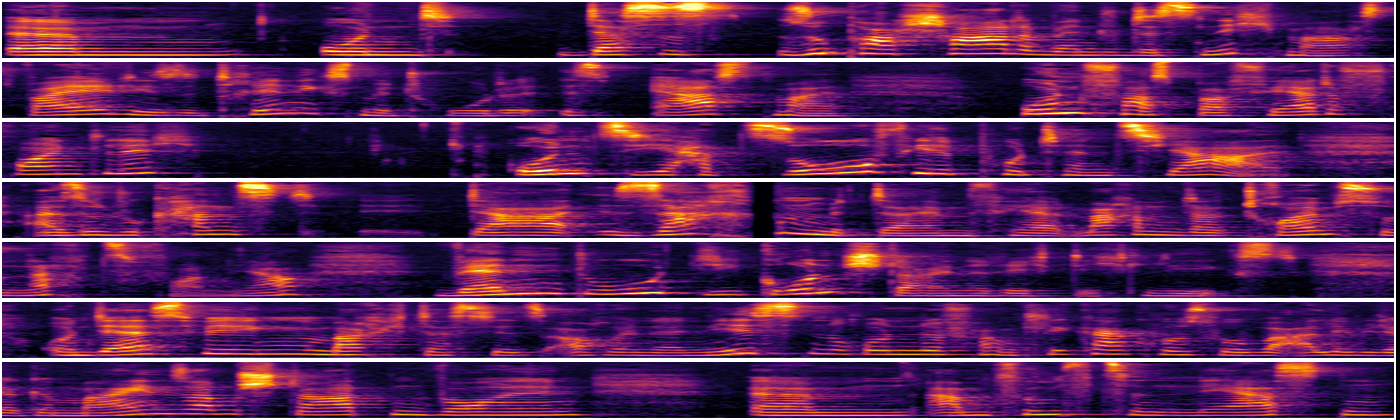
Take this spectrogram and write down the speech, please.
Ähm, und das ist super schade, wenn du das nicht machst, weil diese Trainingsmethode ist erstmal unfassbar pferdefreundlich und sie hat so viel Potenzial. Also du kannst äh, da Sachen mit deinem Pferd machen, da träumst du nachts von, ja, wenn du die Grundsteine richtig legst. Und deswegen mache ich das jetzt auch in der nächsten Runde vom Klickerkurs, wo wir alle wieder gemeinsam starten wollen. Ähm, am 15.01.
